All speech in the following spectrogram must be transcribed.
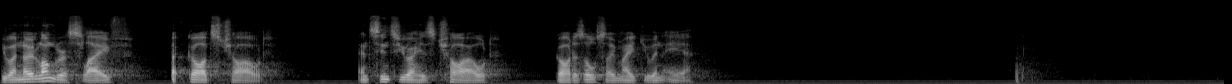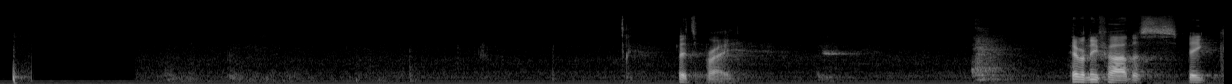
You are no longer a slave, but God's child. And since you are his child, God has also made you an heir. Let's pray. Heavenly Father, speak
